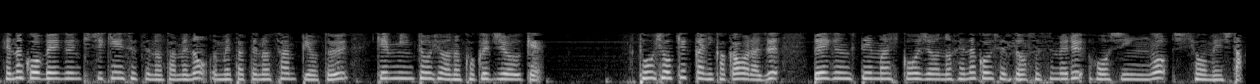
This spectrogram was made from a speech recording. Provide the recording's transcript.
辺野古米軍基地建設のための埋め立ての賛否を問う県民投票の告示を受け、投票結果に関わらず、米軍普天間飛行場の辺野古移設を進める方針を表明した。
